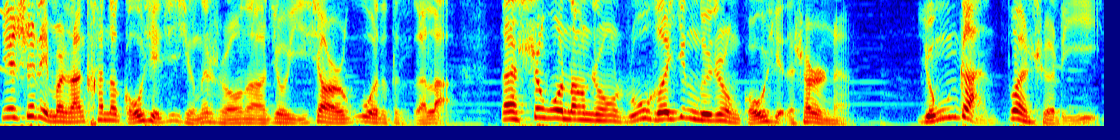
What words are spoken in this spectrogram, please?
电视里面咱看到狗血剧情的时候呢，就一笑而过就得了。但生活当中如何应对这种狗血的事儿呢？勇敢断舍离，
